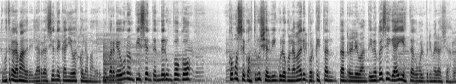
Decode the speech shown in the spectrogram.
te muestra la madre, la relación de Kanye West con la madre. Para que uno empiece a entender un poco cómo se construye el vínculo con la madre y por qué es tan, tan relevante. Y me parece que ahí está como el primer hallazgo.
